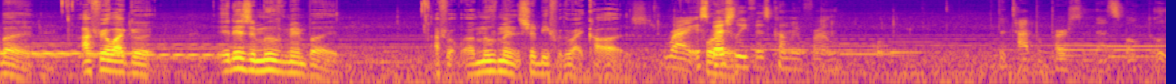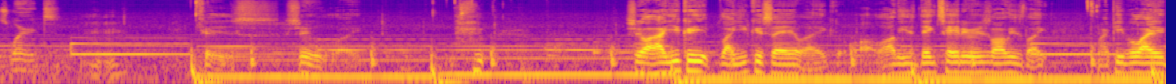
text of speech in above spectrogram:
but I feel like a it is a movement, but I feel a movement should be for the right cause. Right, especially if it's coming from the type of person that spoke those words. Cause shoot, like, shoot, like you could, like you could say, like all, all these dictators, all these like, like people like,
